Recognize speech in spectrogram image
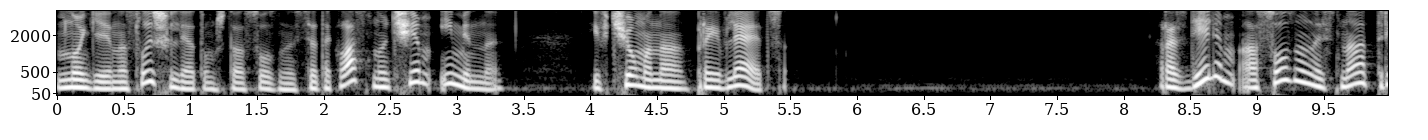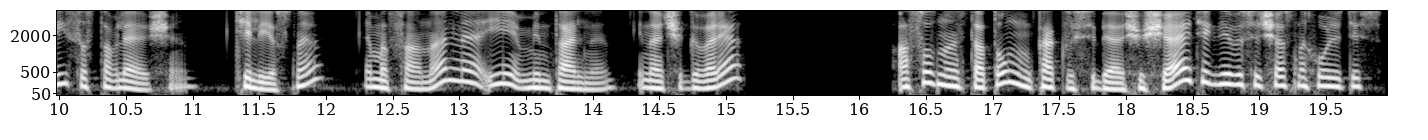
Многие наслышали о том, что осознанность — это класс, но чем именно? И в чем она проявляется? Разделим осознанность на три составляющие. Телесная, эмоциональная и ментальная. Иначе говоря, осознанность о том, как вы себя ощущаете, где вы сейчас находитесь,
